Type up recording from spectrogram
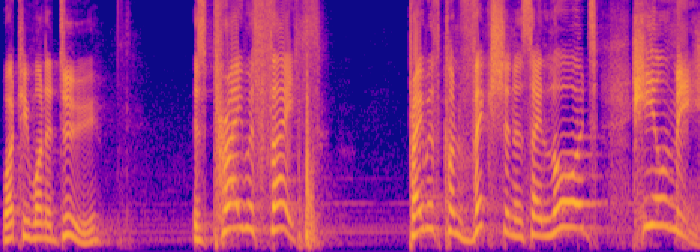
what we want to do is pray with faith, pray with conviction, and say, Lord, heal me.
